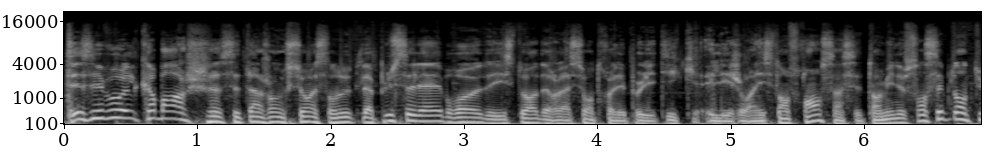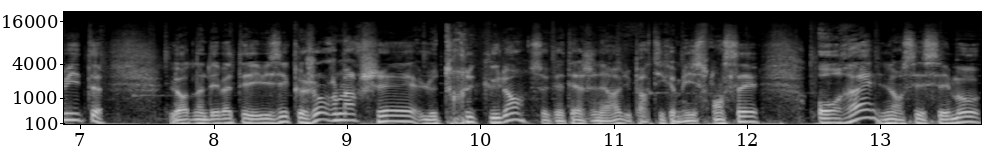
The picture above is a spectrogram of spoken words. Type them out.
Taisez-vous El Kabrash, cette injonction est sans doute la plus célèbre des histoires des relations entre les politiques et les journalistes en France. C'est en 1978, lors d'un débat télévisé, que Georges Marchais, le truculent secrétaire général du Parti communiste français, aurait lancé ces mots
